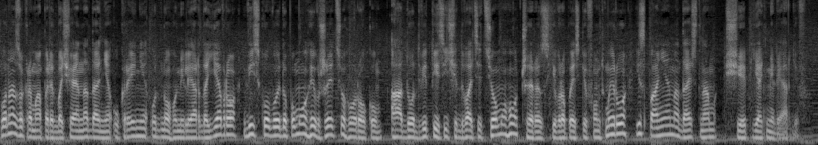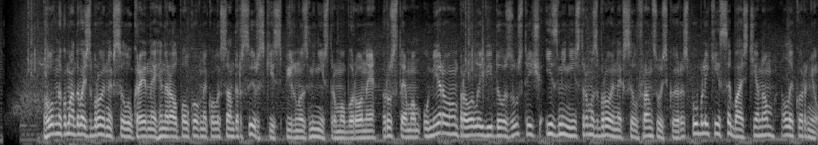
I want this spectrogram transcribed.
Вона зокрема передбачає надання Україні 1 мільярда євро військової допомоги вже цього року. А до 2027-го через Європейський фонд миру Іспанія надасть нам ще 5 мільярдів. Головнокомандувач збройних сил України генерал-полковник Олександр Сирський спільно з міністром оборони Рустемом Умєровим провели відеозустріч із міністром збройних сил Французької Республіки Себастьяном Лекорню.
